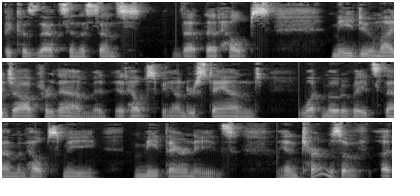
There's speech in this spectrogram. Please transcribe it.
because that's in a sense that, that helps me do my job for them. It, it helps me understand what motivates them and helps me meet their needs. In terms of a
